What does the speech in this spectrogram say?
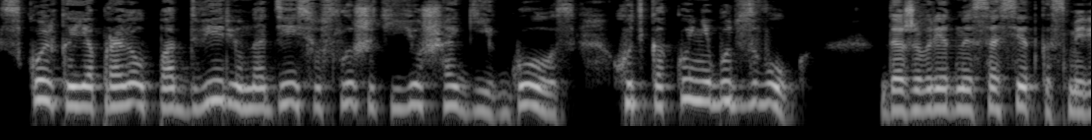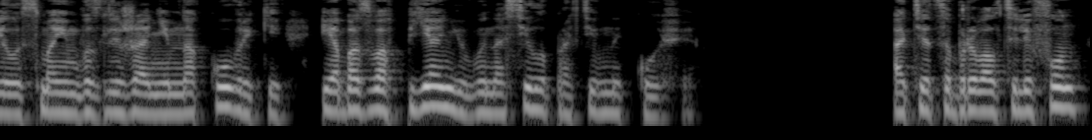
Сколько я провел под дверью, надеясь услышать ее шаги, голос, хоть какой-нибудь звук. Даже вредная соседка смирилась с моим возлежанием на коврике и, обозвав пьянью, выносила противный кофе. Отец обрывал телефон,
